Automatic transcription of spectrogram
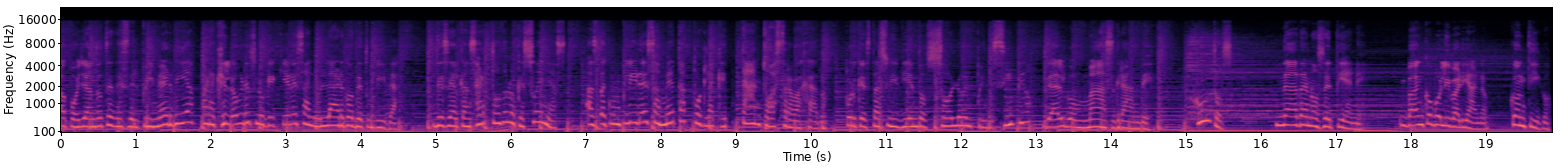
apoyándote desde el primer día para que logres lo que quieres a lo largo de tu vida. Desde alcanzar todo lo que sueñas hasta cumplir esa meta por la que tanto has trabajado, porque estás viviendo solo el principio de algo más grande. Juntos, nada nos detiene. Banco Bolivariano, contigo.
